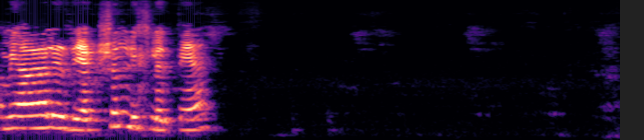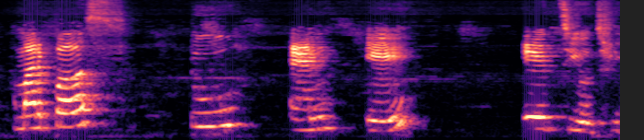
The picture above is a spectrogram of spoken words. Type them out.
हम यहाँ वाले रिएक्शन लिख लेते हैं। हमारे पास two N A H C O three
